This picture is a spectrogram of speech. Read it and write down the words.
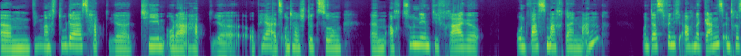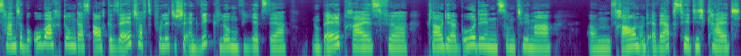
ähm, wie machst du das? Habt ihr Team oder habt ihr Au pair als Unterstützung? Ähm, auch zunehmend die Frage, und was macht dein Mann? Und das finde ich auch eine ganz interessante Beobachtung, dass auch gesellschaftspolitische Entwicklungen, wie jetzt der Nobelpreis für Claudia Godin zum Thema ähm, Frauen und Erwerbstätigkeit,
